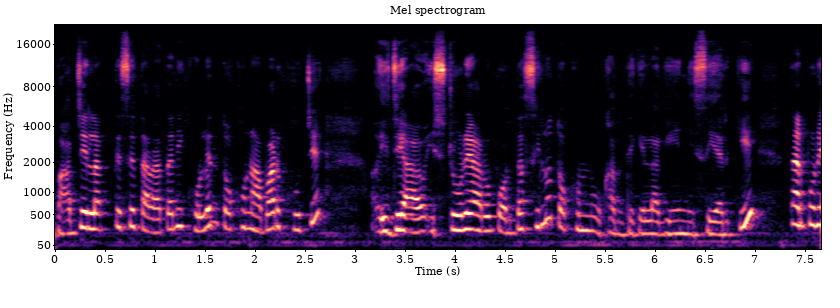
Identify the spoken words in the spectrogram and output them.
বাজে লাগতেছে, তাড়াতাড়ি খোলেন। তখন আবার খুঁজে এই যে স্টোরে আরও পর্দা ছিল, তখন ওখান থেকে লাগিয়ে নিছি আর কি। তারপরে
